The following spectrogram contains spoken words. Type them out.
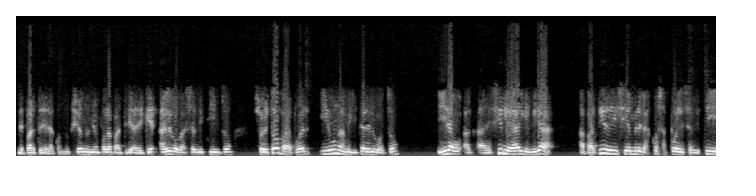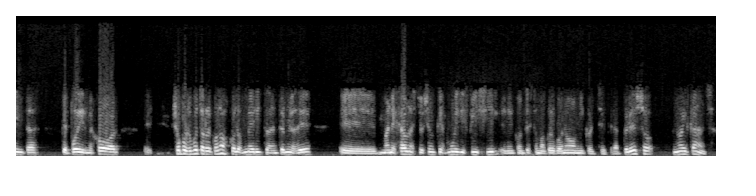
de parte de la conducción de Unión por la Patria de que algo va a ser distinto, sobre todo para poder ir uno a militar el voto, e ir a, decirle a alguien, mira, a partir de diciembre las cosas pueden ser distintas, te puede ir mejor. Eh, yo, por supuesto, reconozco los méritos en términos de eh, manejar una situación que es muy difícil en el contexto macroeconómico, etcétera, pero eso no alcanza.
